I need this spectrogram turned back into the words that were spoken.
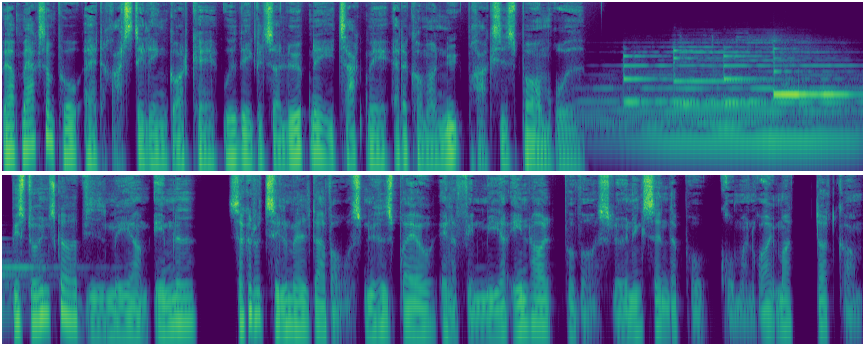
Vær opmærksom på, at retsstillingen godt kan udvikle sig løbende i takt med, at der kommer ny praksis på området. Hvis du ønsker at vide mere om emnet, så kan du tilmelde dig vores nyhedsbreve eller finde mere indhold på vores lønningscenter på grummanrøgmer.com.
